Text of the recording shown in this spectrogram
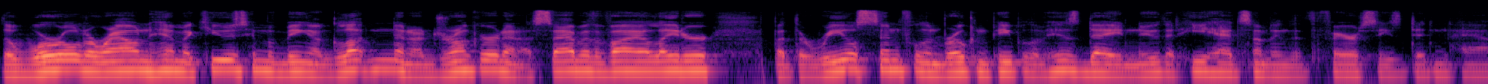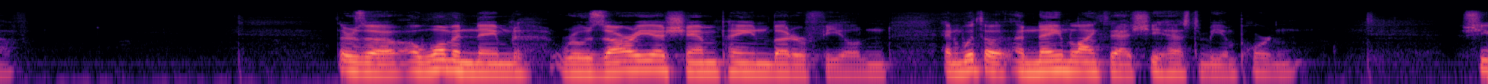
The world around him accused him of being a glutton and a drunkard and a Sabbath violator, but the real sinful and broken people of his day knew that he had something that the Pharisees didn't have. There's a, a woman named Rosaria Champagne Butterfield, and, and with a, a name like that, she has to be important. She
